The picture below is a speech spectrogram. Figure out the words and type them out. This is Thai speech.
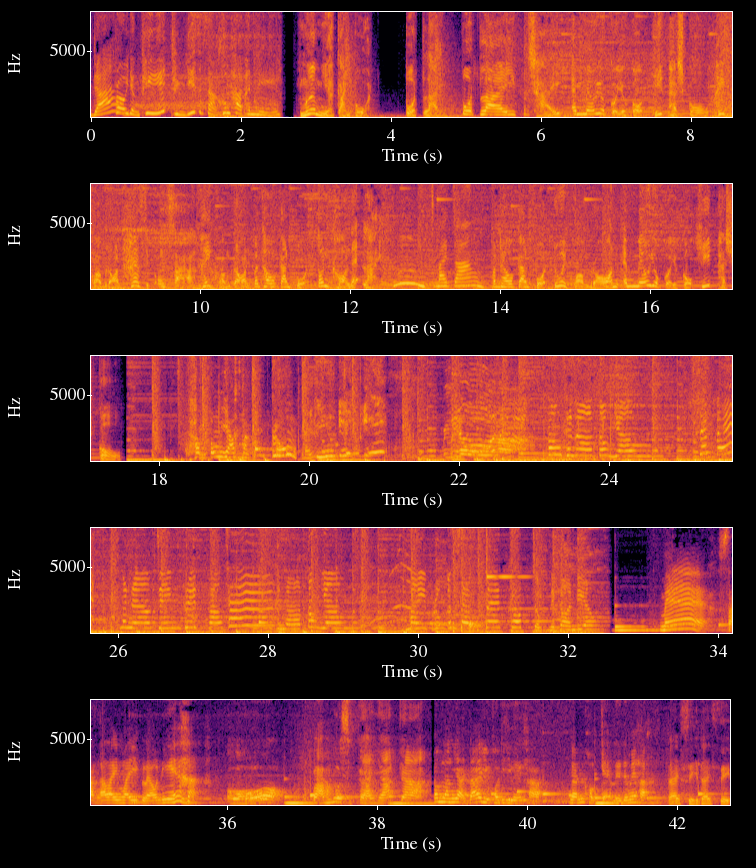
ได้โปรอย่างพีคถึง 23 กุมภาพันธ์นี้ เมื่อมีอาการปวด ปวดไหล่ ปวดไหล่ ใช้แอมเมลโยโกโยโกฮีทแพชโกให้ความร้อน 50 องศา ให้ความร้อนบรรเทาอาการปวดต้นคอและไหล่สบายจัง บรรเทาอาการปวดด้วยความร้อนแอมเมลโยโกโยโกฮีทแพชโก ทำต้มยำมันต้องปรุงอีกอีกอีกต้อง สั่งอะไรมาอีกแล้วเนี่ยอ๋อบามนวดสุกายะจ้ากำลังอยากได้อยู่พอดีเลยค่ะ งั้นขอแกะเลยได้ไหมคะ ได้สิได้สิ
